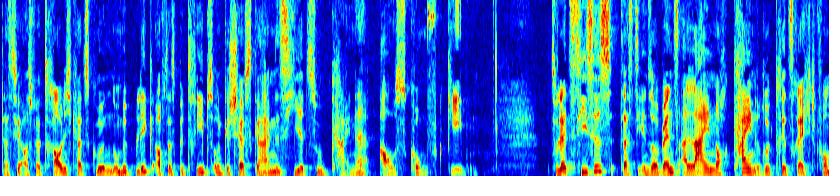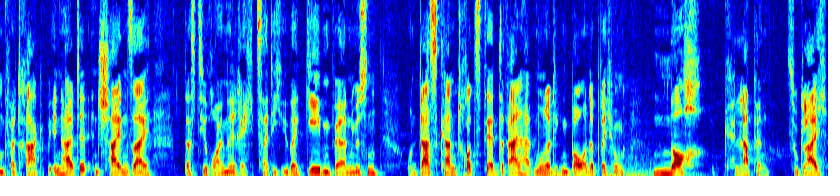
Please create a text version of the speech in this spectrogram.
dass wir aus Vertraulichkeitsgründen und mit Blick auf das Betriebs- und Geschäftsgeheimnis hierzu keine Auskunft geben. Zuletzt hieß es, dass die Insolvenz allein noch kein Rücktrittsrecht vom Vertrag beinhalte. Entscheidend sei, dass die Räume rechtzeitig übergeben werden müssen. Und das kann trotz der dreieinhalbmonatigen Bauunterbrechung noch klappen. Zugleich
